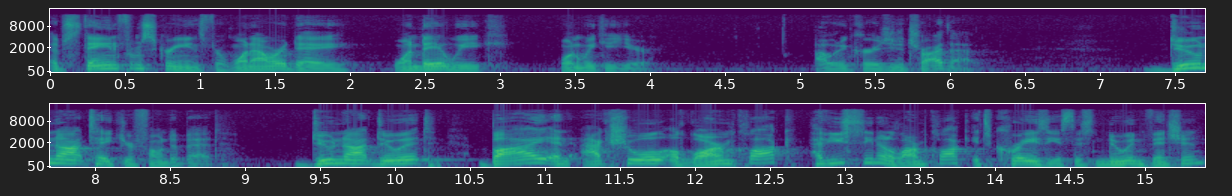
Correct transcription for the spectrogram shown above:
abstain from screens for one hour a day, one day a week, one week a year. I would encourage you to try that. Do not take your phone to bed. Do not do it. Buy an actual alarm clock. Have you seen an alarm clock? It's crazy. It's this new invention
